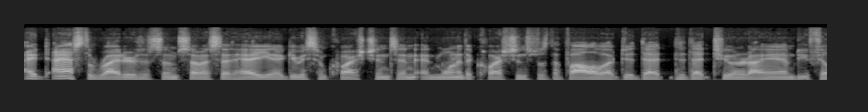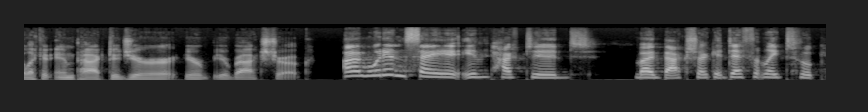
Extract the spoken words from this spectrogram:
I asked the writers of some stuff. I said, "Hey, you know, give me some questions." And and one of the questions was the follow up. Did that did that 200 IM? Do you feel like it impacted your your your backstroke? I wouldn't say it impacted my backstroke. It definitely took,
